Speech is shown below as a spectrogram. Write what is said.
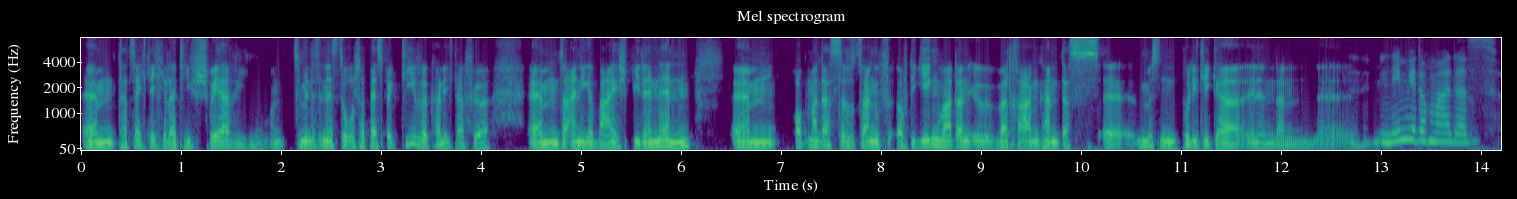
ähm, tatsächlich relativ schwer wiegen. Und zumindest in historischer Perspektive kann ich dafür ähm, so einige Beispiele nennen. Ähm, ob man das sozusagen auf die Gegenwart dann übertragen kann, das äh, müssen PolitikerInnen dann. Äh, Nehmen wir doch mal das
